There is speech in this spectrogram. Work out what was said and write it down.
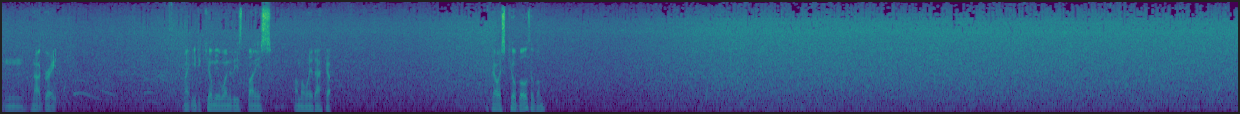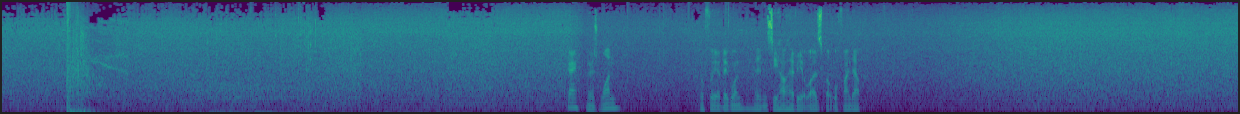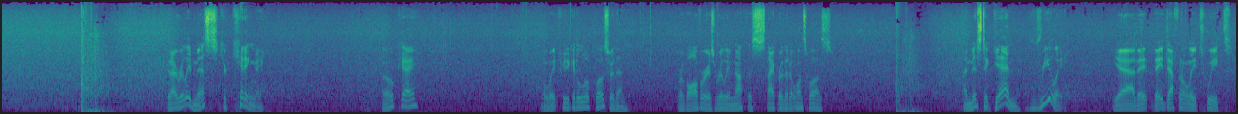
Mm, not great. Might need to kill me one of these bunnies on my way back up. I can always kill both of them. Okay, there's one. Hopefully a big one. I didn't see how heavy it was, but we'll find out. Did I really miss? You're kidding me. Okay. We'll wait for you to get a little closer then. Revolver is really not the sniper that it once was. I missed again. Really? Yeah, they, they definitely tweaked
